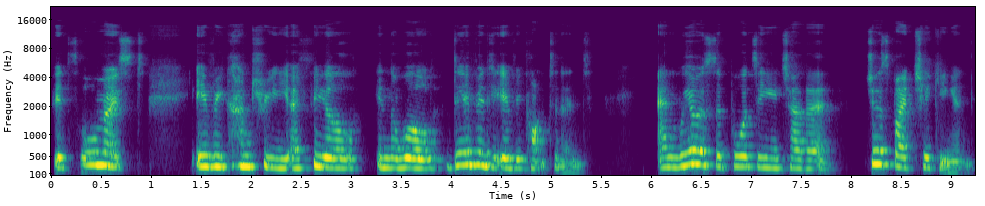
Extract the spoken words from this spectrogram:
it's almost every country I feel in the world, definitely every continent. And we are supporting each other just by checking in.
